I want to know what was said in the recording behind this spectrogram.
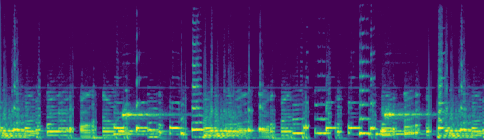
Thank you.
